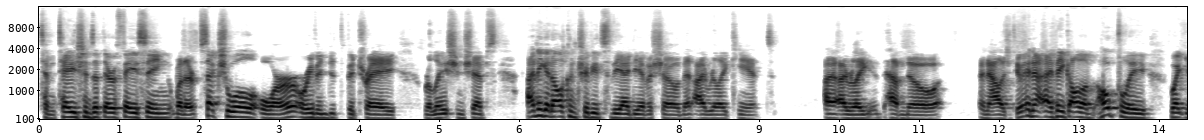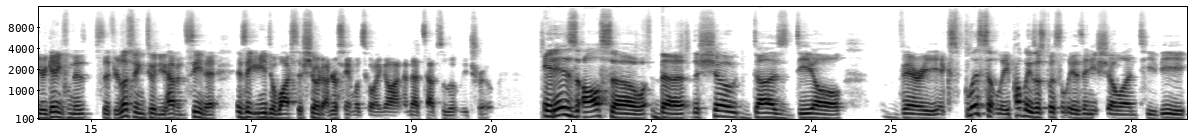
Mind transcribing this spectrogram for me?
temptations that they're facing whether sexual or or even to betray relationships. I think it all contributes to the idea of a show that i really can't I, I really have no analogy to. And I think all of hopefully what you're getting from this, if you're listening to it and you haven't seen it, is that you need to watch the show to understand what's going on, and that's absolutely true. It is also the the show does deal very explicitly, probably as explicitly as any show on TV,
